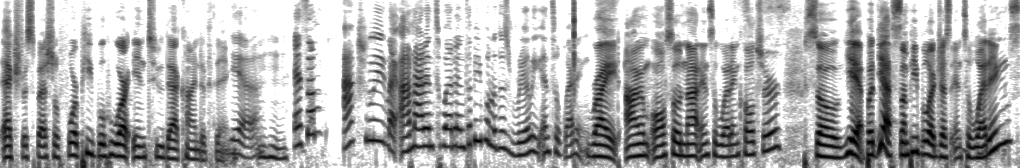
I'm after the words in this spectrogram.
extra special for people who are into that kind of thing. Yeah. Mm-hmm. And some actually like I'm not into weddings. Some people are just really into weddings. Right. I'm also not into wedding culture. So, yeah, but yes, some people are just into weddings.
